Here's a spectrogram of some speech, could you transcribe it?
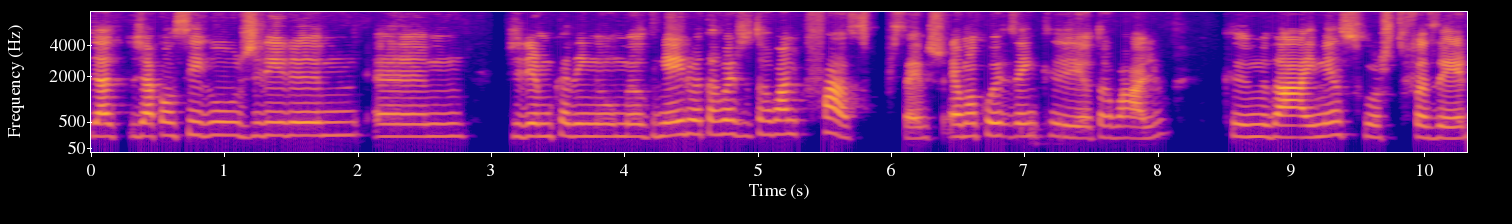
já, já consigo gerir, um, gerir um bocadinho o meu dinheiro através do trabalho que faço, percebes? É uma coisa em que eu trabalho, que me dá imenso gosto de fazer,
